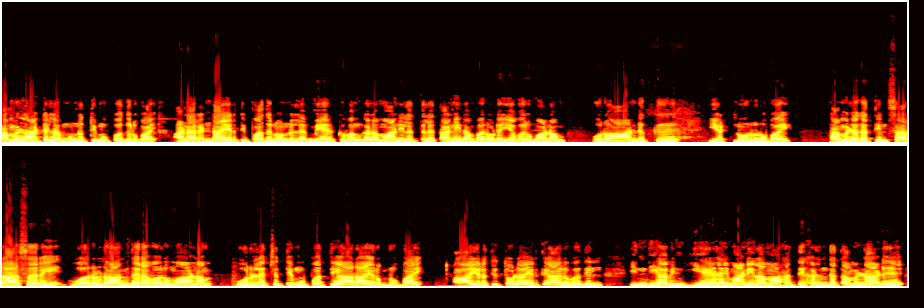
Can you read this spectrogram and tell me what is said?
தமிழ்நாட்டில் முந்நூற்றி முப்பது ரூபாய். ஆனால் ரெண்டாயிரத்தி பதினொன்றில் மேற்கு வங்காள மாநிலத்தில் தனிநபருடைய வருமானம் ஒரு ஆண்டுக்கு எட்நூறு ரூபாய். தமிழகத்தின் சராசரி வருடாந்திர வருமானம் ஒரு லட்சத்தி முப்பத்தி ஆறாயிரம் ரூபாய். ஆயிரத்தி தொள்ளாயிரத்தி அறுபதில் இந்தியாவின் ஏழை மாநிலமாக திகழ்ந்த தமிழ்நாடு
